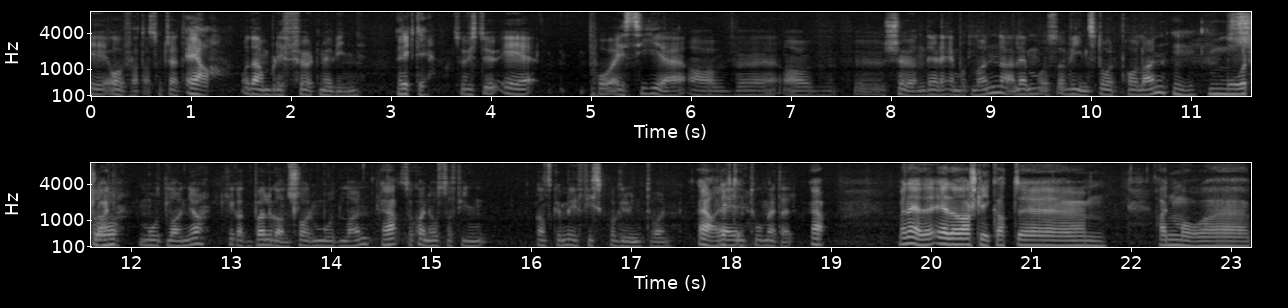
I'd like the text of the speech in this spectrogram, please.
er i overflata, stort sett. Ja, Og de blir ført med vind. riktig. Så hvis du er på ei side av, eh, av eh, sjøen der det er mot land, eller vinden står på land, Mm. Mot så, land. mot land, ja, slik at bølgene slår mot land, Ja. så kan du også finne ganske mye fisk på grunt vann. Ja, riktig. En, to meter. Ja. Men er det, er det da slik at øh, han må eh,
